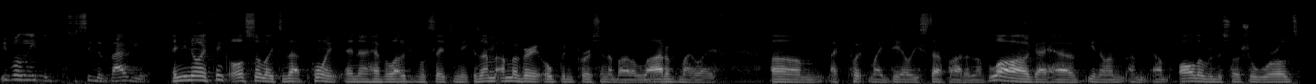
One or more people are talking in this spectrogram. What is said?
people need to, to see the value. And you know, I think also like to that point, and I have a lot of people say to me because I'm I'm a very open person about a lot of my life. Um, I put my daily stuff out on a vlog. I have you know I'm I'm, I'm all over the social worlds.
